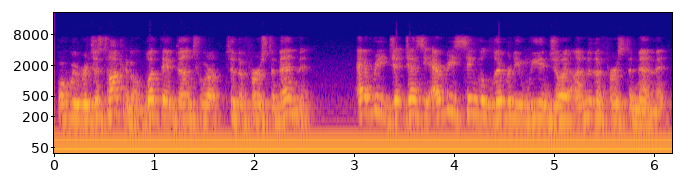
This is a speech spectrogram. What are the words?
what we were just talking about, what they've done to our, to the First Amendment. Every Jesse, every single liberty we enjoy under the First Amendment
